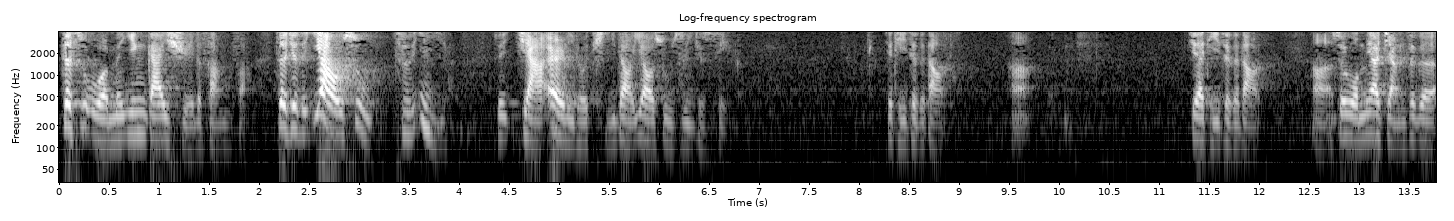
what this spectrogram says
这是我们应该学的方法，这就是要素之一。所以甲二里头提到要素之一就是这个，就提这个道理啊，就要提这个道理啊。所以我们要讲这个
